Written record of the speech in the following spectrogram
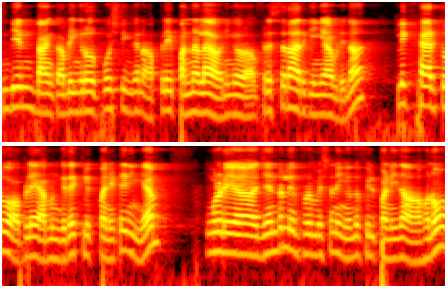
இந்தியன் பேங்க் அப்படிங்கிற ஒரு போஸ்டிங்க்கு நான் அப்ளை பண்ணலை. நீங்கள் ஃப்ரெஷராக இருக்கீங்க அப்படின்னா கிளிக் ஹேர் டு அப்ளை அப்படிங்கிறத கிளிக் பண்ணிவிட்டு நீங்கள் உங்களுடைய ஜென்ரல் இன்ஃபர்மேஷன் நீங்கள் வந்து ஃபில் பண்ணி தான் ஆகணும்.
